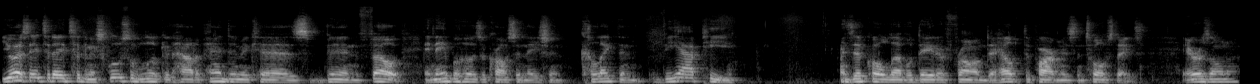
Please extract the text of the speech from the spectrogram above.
USA Today took an exclusive look at how the pandemic has been felt in neighborhoods across the nation, collecting VIP and zip code level data from the health departments in 12 states Arizona,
